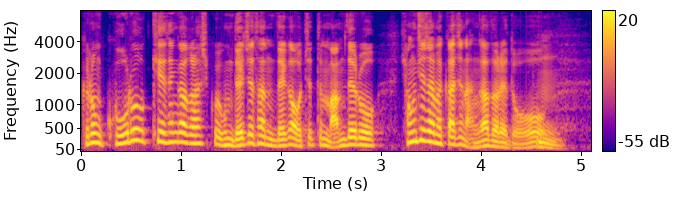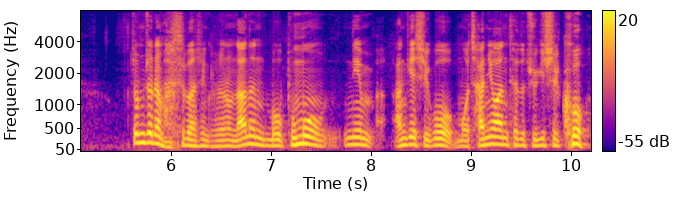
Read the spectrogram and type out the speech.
그럼 그렇게 생각을 하실 거예요. 그럼 내 재산 내가 어쨌든 맘대로 형제자매까지는 안 가더라도 음. 좀 전에 말씀하신 것처럼 나는 뭐 부모님 안 계시고 뭐 자녀한테도 주기 싫고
